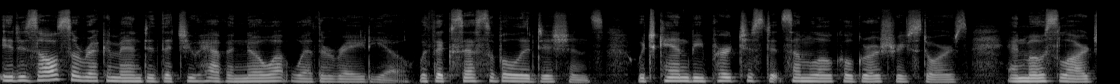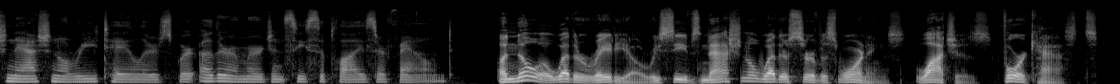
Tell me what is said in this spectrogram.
It is also recommended that you have a NOAA weather radio with accessible editions, which can be purchased at some local grocery stores and most large national retailers where other emergency supplies are found. A NOAA weather radio receives National Weather Service warnings, watches, forecasts,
